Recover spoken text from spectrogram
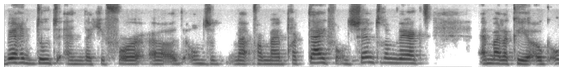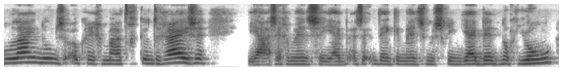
werk doet en dat je voor, onze, voor mijn praktijk, voor ons centrum werkt. En, maar dat kun je ook online doen, dus ook regelmatig kunt reizen. Ja, zeggen mensen, jij, denken mensen misschien, jij bent nog jong.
